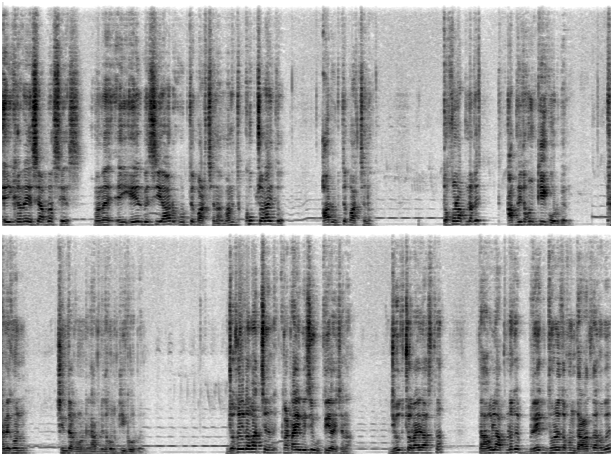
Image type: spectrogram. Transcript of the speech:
এইখানে এসে আপনার শেষ। মানে এই এর বেশি আর উঠতে পারছে না। মানে খুব চড়াই তো, আর উঠতে পারছে না। তখন আপনাকে, আপনি তখন কি করবেন? খানিক্ষণ চিন্তা করুন, আপনি তখন কি করবেন? যতই দাবাচ্ছেন কাঁটাই বেশি উঠতে চাইছে না। যেহেতু চলাই রাস্তা, তাহলে আপনাকে ব্রেক ধরে তখন দাঁড়াতে হবে।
